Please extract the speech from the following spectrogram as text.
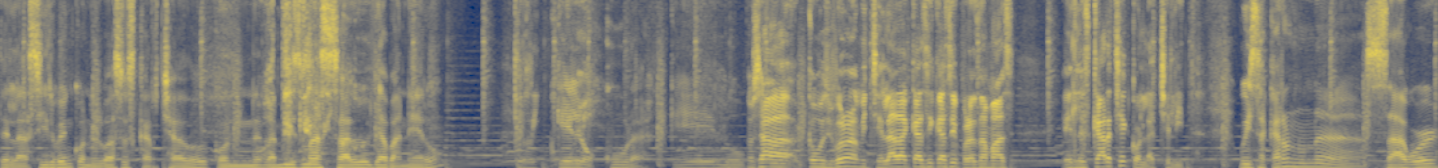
te la sirven con el vaso escarchado, con Oh, la misma sal de habanero. Qué rico. Qué locura, qué locura. O sea, como si fuera una michelada casi, casi, pero es nada más el escarche con la chelita. güey, sacaron una sour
